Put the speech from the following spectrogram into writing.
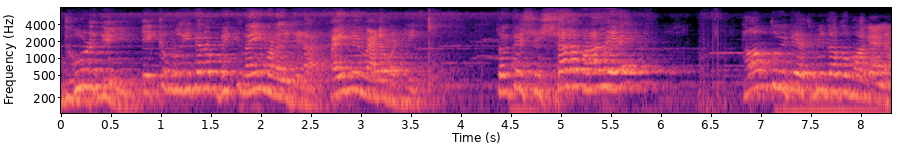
धूळ दिली एक मुलगी त्याला भीक नाही म्हणाली देणार. काही नाही मॅडम म्हटली. तर ते शिष्याला म्हणाले थांब तू इथे मी जातो मागायला.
